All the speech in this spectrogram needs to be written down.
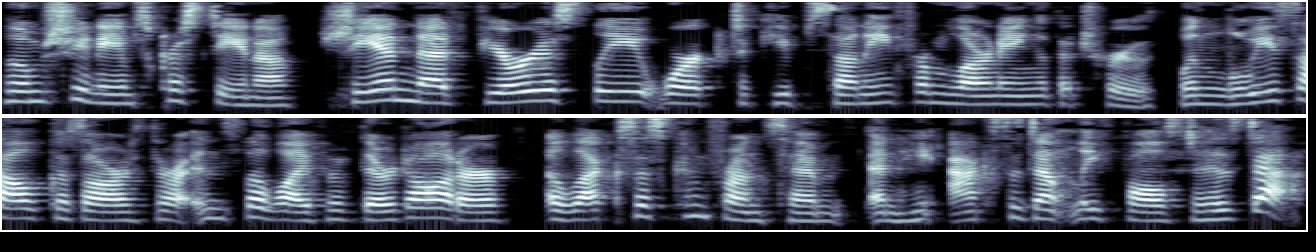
whom she names Christina. She and Ned furiously work to keep Sonny from learning the truth. When Luis Alcazar threatens the life of their daughter, Alexis confronts him and he accidentally falls to his death.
